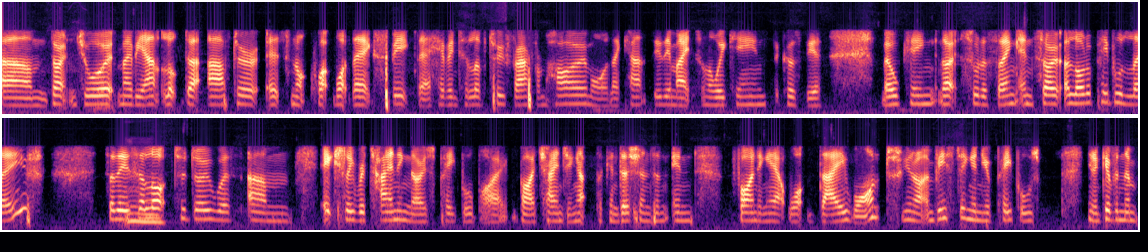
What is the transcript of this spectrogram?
um, don't enjoy it, maybe aren't looked after it's not quite what they expect. They're having to live too far from home or they can't see their mates on the weekends because they're milking, that sort of thing. And so a lot of people leave. So there's mm. a lot to do with um, actually retaining those people by, by changing up the conditions and, and finding out what they want. You know, investing in your people's, you know, giving them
